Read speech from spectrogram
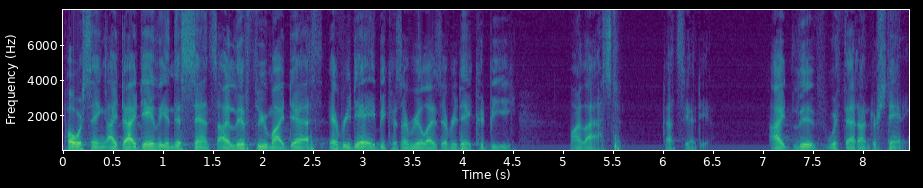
Paul was saying, I die daily in this sense. I live through my death every day because I realize every day could be my last. That's the idea. I live with that understanding.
